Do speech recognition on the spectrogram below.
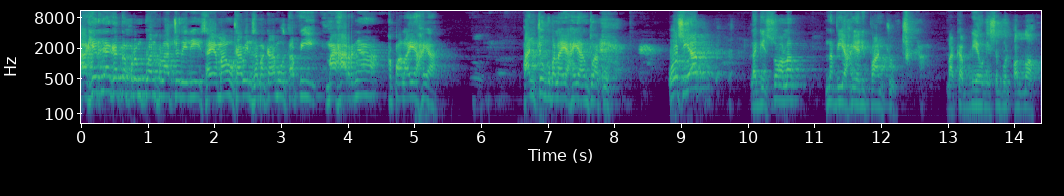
Akhirnya kata perempuan pelacur ini, saya mau kawin sama kamu, tapi maharnya kepala Yahya. Pancung kepala Yahya untuk aku. Oh siap. Lagi sholat, Nabi Yahya dipancu. Maka beliau disebut Allah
